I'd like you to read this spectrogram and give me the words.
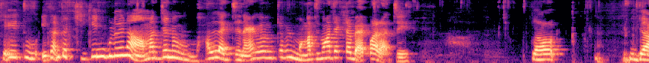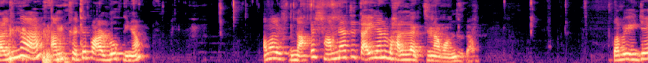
সেহেতু এখানকার চিকেনগুলোই না আমার যেন ভালো লাগছে না। একদম কেবল মাছ মাছ একটা ব্যাপার আছে। তা জানি না আমি খেতে পারব কিনা। আমার নাকের সামনে আছে তাই যেন ভালো লাগছে না গন্ধটা। তবে এই যে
